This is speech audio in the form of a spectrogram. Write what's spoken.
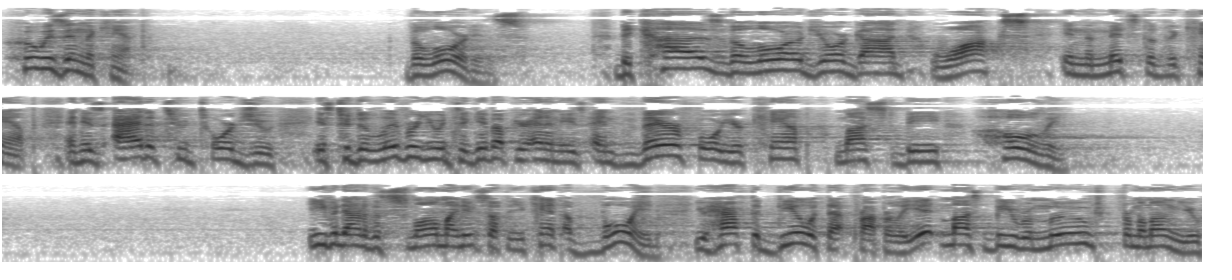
who is in the camp? The Lord is. Because the Lord your God walks in the midst of the camp, and his attitude towards you is to deliver you and to give up your enemies, and therefore your camp must be holy. Even down to the small, minute stuff that you can't avoid. You have to deal with that properly. It must be removed from among you,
